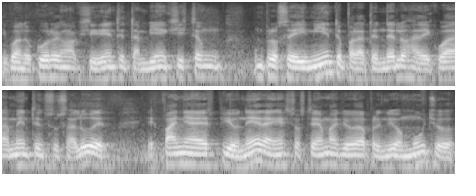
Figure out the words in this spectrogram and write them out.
y cuando ocurre un accidente también existe un, procedimiento para atenderlos adecuadamente en su salud. España es pionera en estos temas, yo he aprendido mucho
